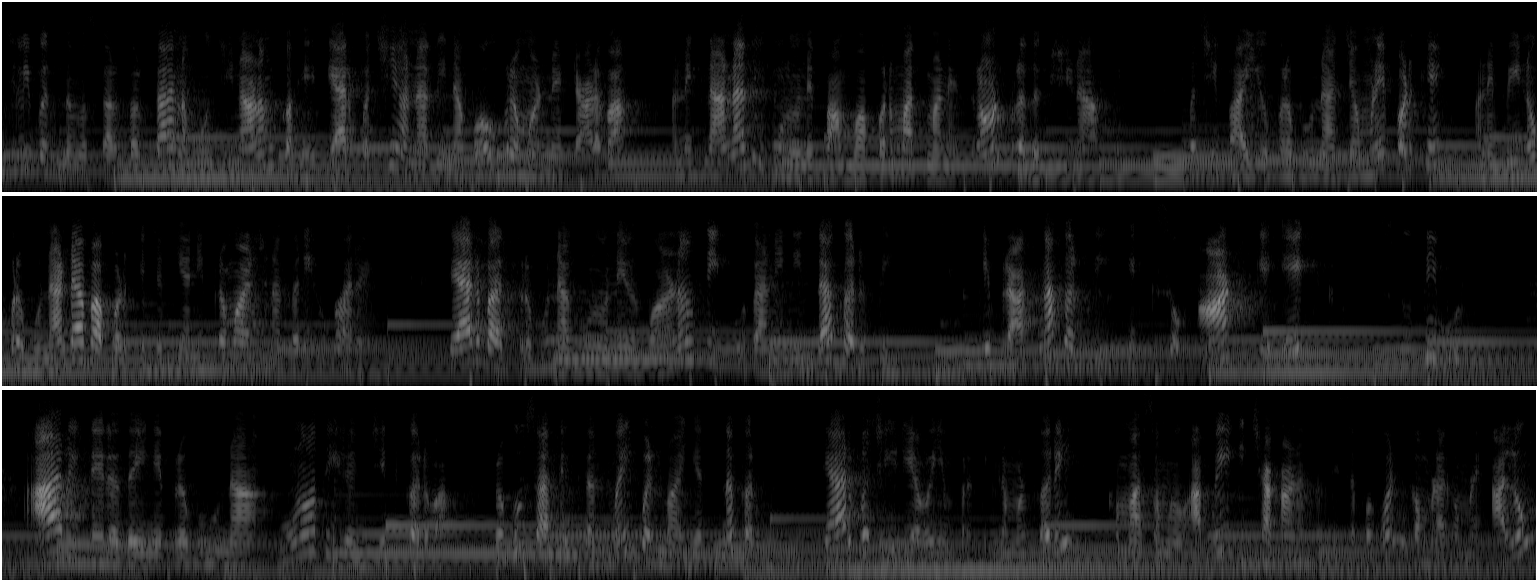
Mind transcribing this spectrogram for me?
અંજલિબદ્ધ નમસ્કાર કરતા નમો જીનાણમ કહે. ત્યાર પછી અનાદિના બહુભ્રમણને ટાળવા અને જ્ઞાનાદિ ગુણોને પામવા પરમાત્માને ત્રણ પ્રદક્ષિણા આપે. પછી ભાઈઓ પ્રભુના જમણે પડખે અને બહેનો પ્રભુના ડાબા પડખે જગ્યાની પ્રમાર્જના કરી ઊભા રહે. ત્યારબાદ પ્રભુના ગુણોને વર્ણવતી, પોતાની નિંદા કરતી કે પ્રાર્થના કરતી એકસો આઠ કે એક સ્તુતિ બોલી. આ રીતે હૃદયને પ્રભુના ગુણોથી રંજિત કરવા પ્રભુ સાથે તન્મય બનવા યત્ન કરવો. ત્યાર પછી ઇરિયાવયમ પ્રતિક્રમણ કરી ખમાસમણો આપી ઈચ્છા કાણ સંદેશ ભગવાન કમળા ગમણે આલો.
